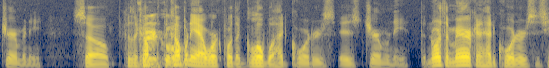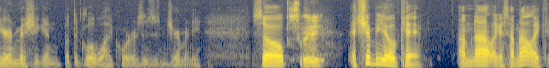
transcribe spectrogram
Germany. So, because the, com- cool. the company I work for, the global headquarters is Germany. The North American headquarters is here in Michigan, but the global headquarters is in Germany. So Sweet. it should be okay. I'm not like I said. I'm not like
